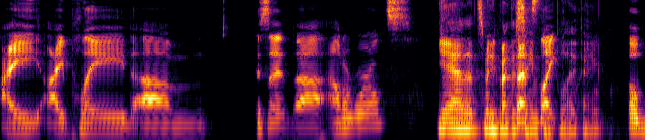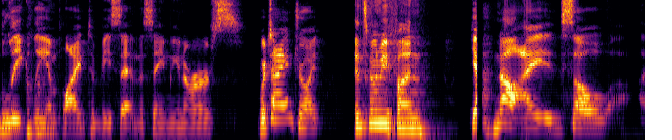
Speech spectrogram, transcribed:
I I played. Um, is it uh, Outer Worlds? Yeah, that's made by the That's same like- people, I think. Obliquely Mhm. implied to be set in the same universe, which I enjoyed. It's gonna be fun. Yeah, no, I so uh,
